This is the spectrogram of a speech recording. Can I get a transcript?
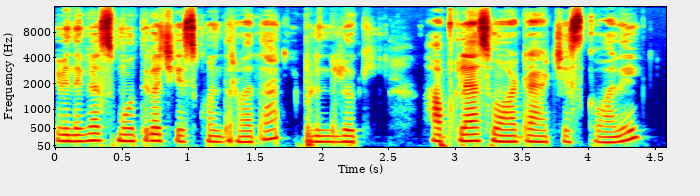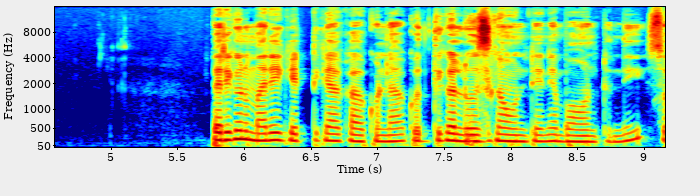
ఈ విధంగా స్మూత్గా చేసుకున్న తర్వాత ఇప్పుడు ఇందులోకి హాఫ్ గ్లాస్ వాటర్ యాడ్ చేసుకోవాలి. పెరుగును మరీ గట్టిగా కాకుండా కొద్దిగా లూజ్గా ఉంటేనే బాగుంటుంది. సో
